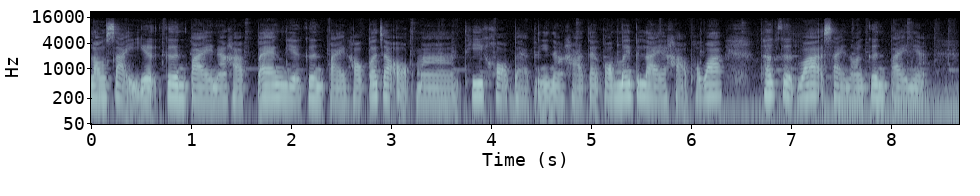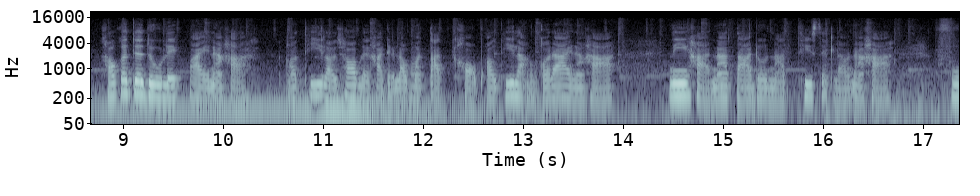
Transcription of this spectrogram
เราใส่เยอะเกินไปนะคะ แป้งเยอะเกินไปเขาก็จะออกมาที่ขอบแบบนี้นะคะ แต่ก็ไม่เป็นไรค่ะ เพราะว่าถ้าเกิดว่าใส่น้อยเกินไปเนี่ย เขาก็จะดูเล็กไปนะคะ เอาที่เราชอบเลยค่ะ เดี๋ยวเรามาตัดขอบเอาที่หลังก็ได้นะคะ นี่ค่ะหน้าตาโดนัทที่เสร็จแล้วนะคะ ฟู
